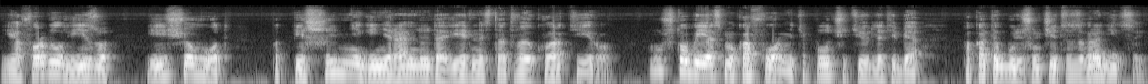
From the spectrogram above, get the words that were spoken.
и оформил визу. И еще вот, подпиши мне генеральную доверенность на твою квартиру. Ну, чтобы я смог оформить и получить ее для тебя, пока ты будешь учиться за границей.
